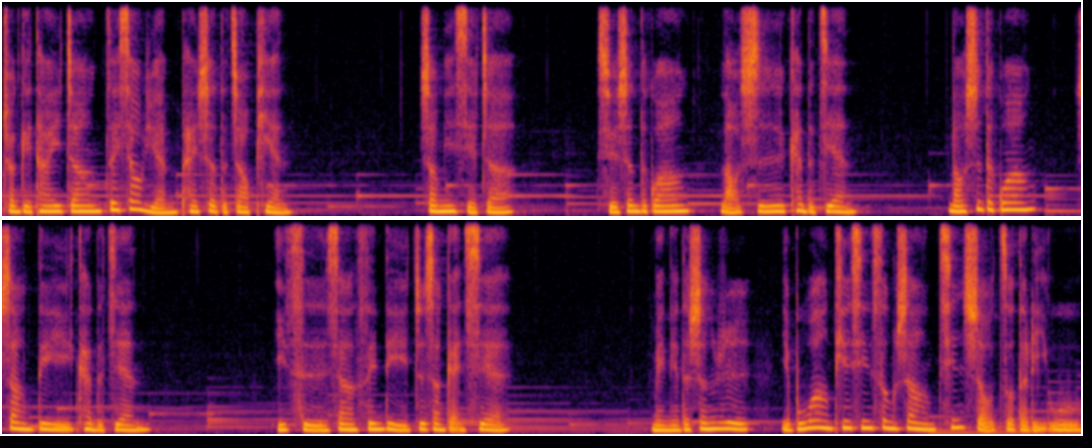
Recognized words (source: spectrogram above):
传给她一张在校园拍摄的照片，上面写着：“学生的光，老师看得见；老师的光，上帝看得见。”以此向 Cindy 致上感谢。每年的生日。也不忘贴心送上亲手做的礼物，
